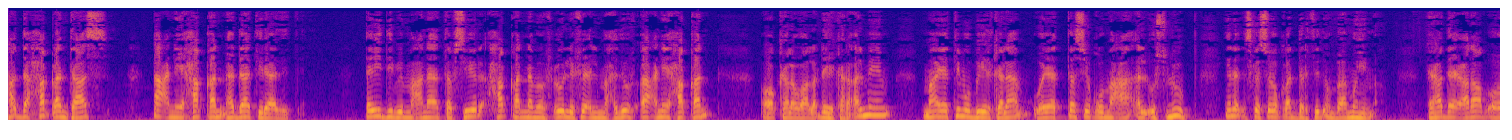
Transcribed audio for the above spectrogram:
hadda xaqantaas acni xaqan haddaad tiraahdid aydi bimacnaa tafsiir xaqanna mafcuul lificli maxduuf acni xaqan oo kale waa la dhihi karaa almuhim maa yatimu bihi اlkalaam wayatasiqu maca alusluub inaad iska soo qadartid unbaa muhiim a ee hadda icraab oo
